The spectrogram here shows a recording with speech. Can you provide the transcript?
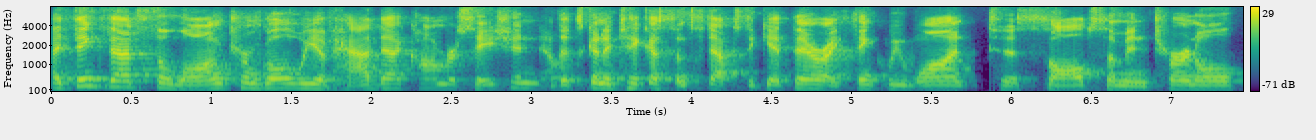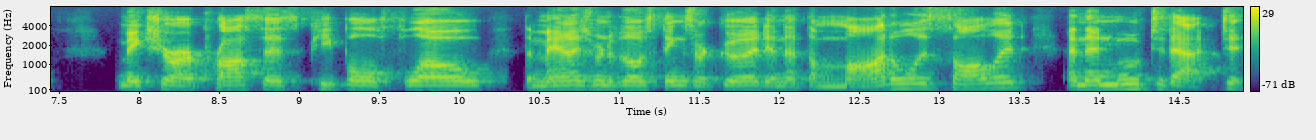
I think that's the long term goal. We have had that conversation. That's going to take us some steps to get there. I think we want to solve some internal, make sure our process, people, flow, the management of those things are good, and that the model is solid, and then move to that. To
